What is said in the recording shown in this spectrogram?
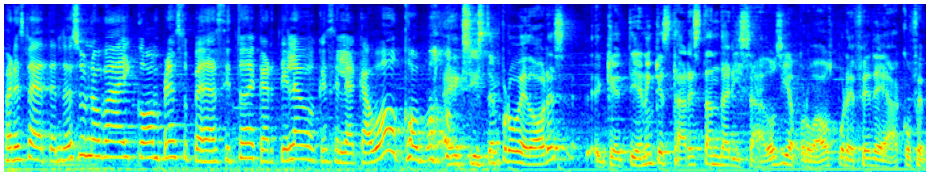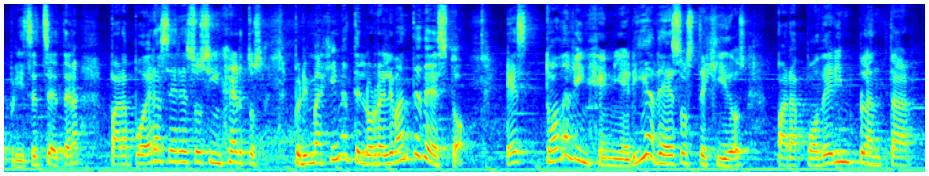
Pero espérate, entonces uno va y compra su pedacito de cartílago que se le acabó, ¿cómo? Existen proveedores eh, que tienen que estar estandarizados y aprobados por FDA, COFEPRIS, etcétera, para poder hacer esos injertos. Pero imagínate, lo relevante de esto es toda la ingeniería de esos tejidos para poder implantar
